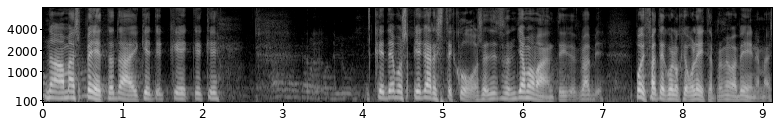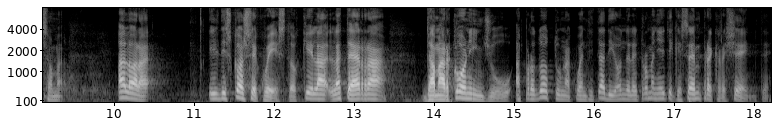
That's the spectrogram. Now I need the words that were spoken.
No, ma aspetta, dai, che, che, che, che devo spiegare queste cose. Andiamo avanti. Poi fate quello che volete, per me va bene, ma insomma... Allora, il discorso è questo, che la, la Terra da Marconi in giù ha prodotto una quantità di onde elettromagnetiche sempre crescente.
